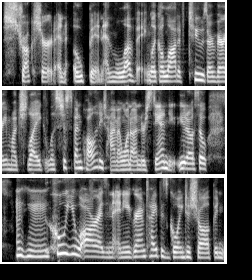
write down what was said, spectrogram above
structured and open and loving. Like a lot of twos are very much like, let's just spend quality time. I want to understand you. You know, so mm-hmm. who you are as an Enneagram type is going to show up in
